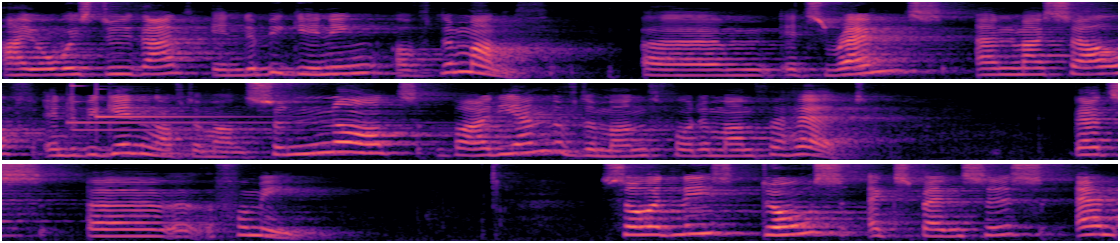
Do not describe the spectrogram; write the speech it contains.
I always do that in the beginning of the month. Um, it's rent and myself in the beginning of the month. So not by the end of the month for the month ahead. That's uh, for me. So at least those expenses and,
